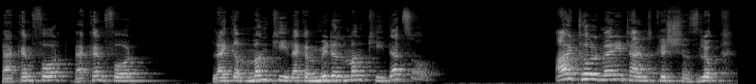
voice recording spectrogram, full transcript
back and forth, back and forth, like a monkey, like a middle monkey, that's all. I told many times Christians, look,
